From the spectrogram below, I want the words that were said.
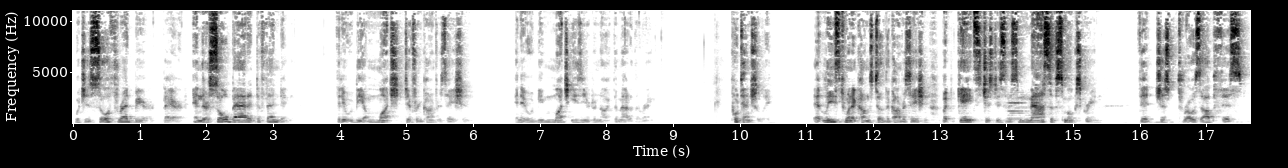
which is so threadbare, bare, and they're so bad at defending that it would be a much different conversation and it would be much easier to knock them out of the ring potentially, at least when it comes to the conversation. But Gates just is this massive smokescreen that just throws up this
